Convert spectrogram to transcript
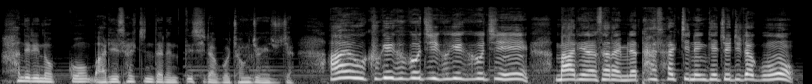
하늘이 높고 말이 살찐다는 뜻이라고 정정해주자. 아유, 그게 그거지, 그게 그거지. 말이나 사람이나 다 살찌는 계절이라고.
